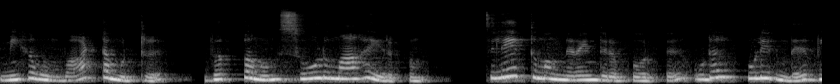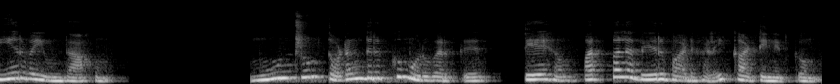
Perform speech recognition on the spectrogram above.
மிகவும் வாட்டமுற்று வெப்பமும் சூடுமாக இருக்கும். சிலேத்துமம் நிறைந்திருப்போர்க்கு உடல் குளிர்ந்து வியர்வை உண்டாகும். மூன்றும் தொடர்ந்திருக்கும் ஒருவர்க்கு தேகம் பற்பல வேறுபாடுகளை காட்டி நிற்கும்.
